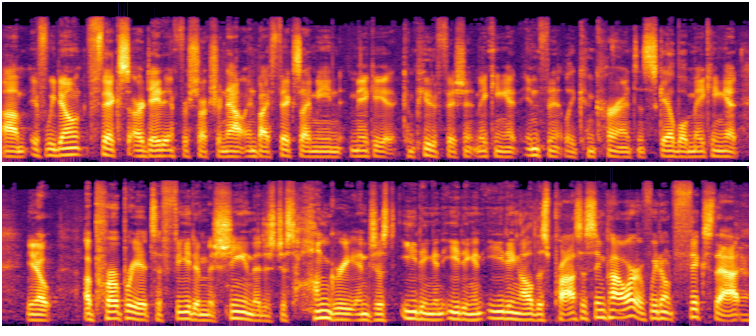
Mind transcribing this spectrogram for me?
Um, if we don't fix our data infrastructure now, and by fix I mean making it compute efficient, making it infinitely concurrent and scalable, making it, you know, appropriate to feed a machine that is just hungry and just eating and eating and eating all this processing power, if we don't fix that, Yeah.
